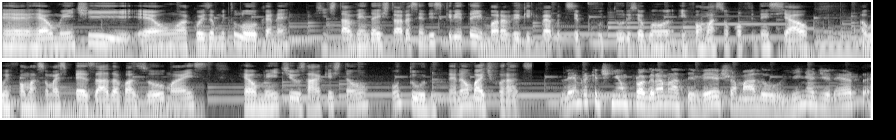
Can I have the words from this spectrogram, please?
é, realmente é uma coisa muito louca, né? A gente está vendo a história sendo escrita aí. Bora ver o que, vai acontecer pro futuro, se alguma informação confidencial, alguma informação mais pesada vazou, mas realmente os hackers estão com tudo, né? Não bate furados. Lembra que tinha um programa na TV chamado Linha Direta?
